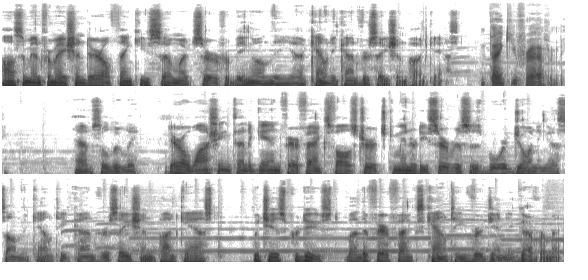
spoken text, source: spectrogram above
Awesome information, Daryl. Thank you so much, sir, for being on the uh, County Conversation podcast. Thank you for having me. Absolutely. Daryl Washington, again, Fairfax Falls Church Community Services Board, joining us on the County Conversation podcast, which is produced by the Fairfax County, Virginia government.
